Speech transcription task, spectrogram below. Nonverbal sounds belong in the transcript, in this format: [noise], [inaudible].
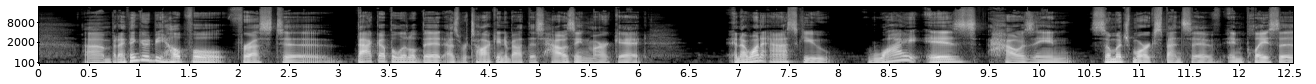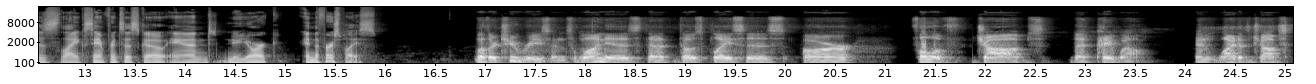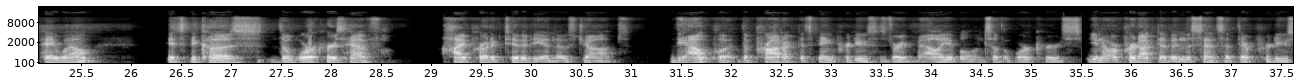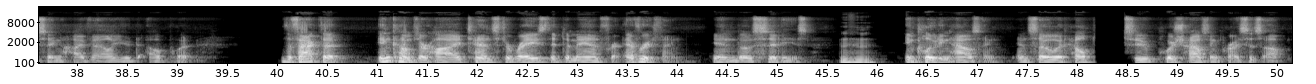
Um, but I think it would be helpful for us to back up a little bit as we're talking about this housing market. And I want to ask you why is housing so much more expensive in places like San Francisco and New York in the first place? Well, there are two reasons. One is that those places are full of jobs that pay well. And why do the jobs pay well? It's because the workers have high productivity in those jobs. The output, the product that's being produced is very valuable. And so the workers, you know, are productive in the sense that they're producing high valued output the fact that incomes are high tends to raise the demand for everything in those cities, mm-hmm. including housing. And so it helped to push housing prices up.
